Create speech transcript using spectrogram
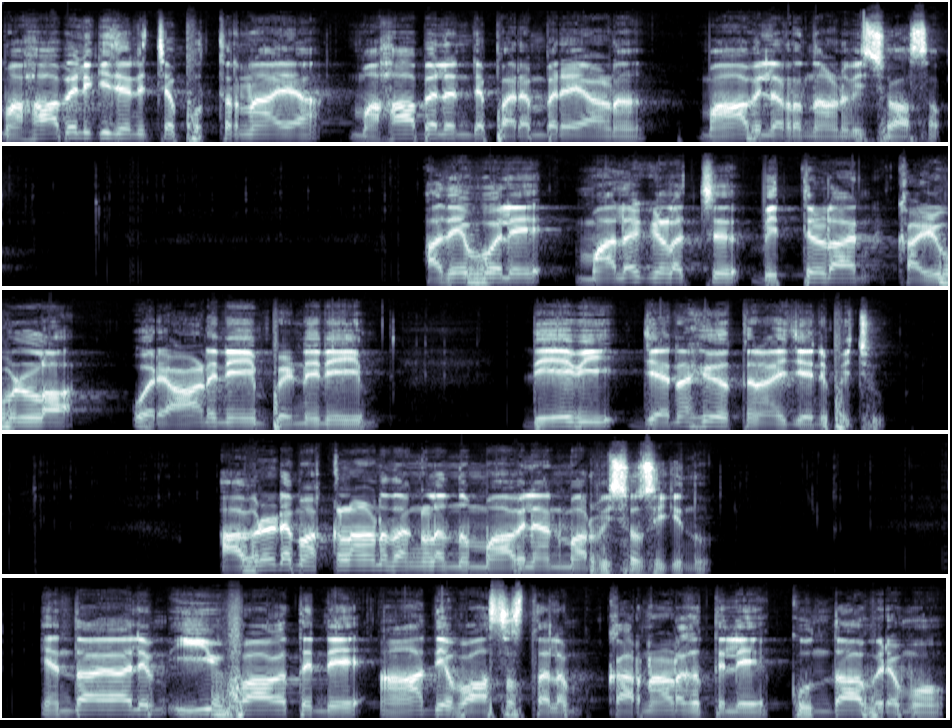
മഹാബലിക്ക് ജനിച്ച പുത്രനായ മഹാബലന്റെ പരമ്പരയാണ് മാവിലർ എന്നാണ് വിശ്വാസം. അതേപോലെ മല കിളച്ച് വിത്തിടാൻ കഴിവുള്ള ഒരാണിനെയും പെണ്ണിനെയും ദേവി ജനഹിതത്തിനായി ജനിപ്പിച്ചു. അവരുടെ മക്കളാണ് തങ്ങളെന്നും മാവിലാന്മാർ വിശ്വസിക്കുന്നു. എന്തായാലും ഈ വിഭാഗത്തിന്റെ ആദ്യ വാസസ്ഥലം കർണാടകത്തിലെ കുന്താപുരമോ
